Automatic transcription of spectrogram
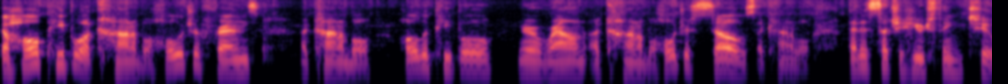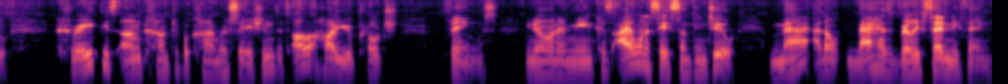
to hold people accountable. Hold your friends accountable. Hold the people you're around accountable. Hold yourselves accountable. That is such a huge thing too. Create these uncomfortable conversations. It's all about how you approach things. You know what I mean? Because I want to say something too Matt, I don't. Matt has barely said anything.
